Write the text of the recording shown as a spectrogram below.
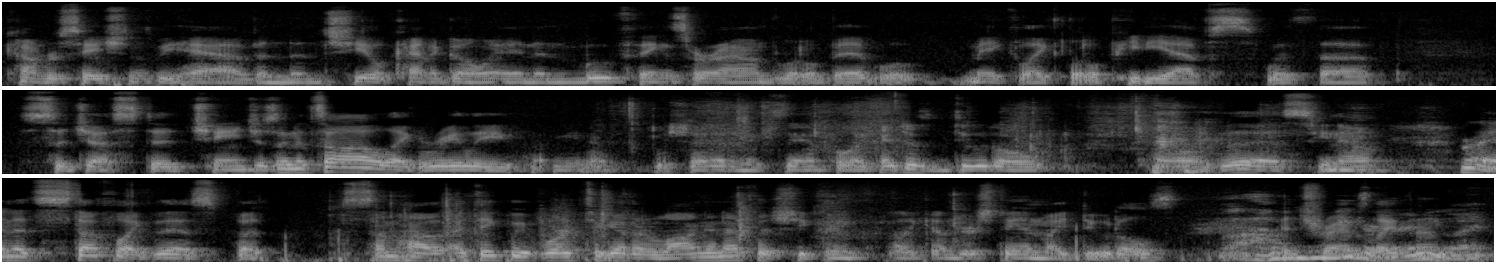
conversations we have and then she'll kind of go in and move things around a little bit. We'll make like little PDFs with uh, suggested changes and it's all like really I mean I wish I had an example like I just doodle kind of like this, you know. Right. And it's stuff like this, but somehow I think we've worked together long enough that she can like understand my doodles How and translate them. anyway?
